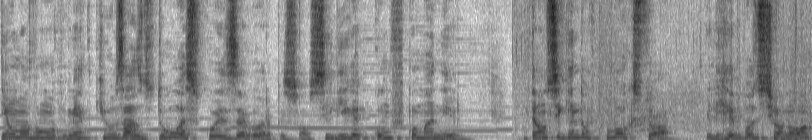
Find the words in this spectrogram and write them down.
Tem um novo movimento que usa as duas coisas agora, pessoal. Se liga como ficou maneiro. Então, seguindo o fluxo, ó, ele reposicionou,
